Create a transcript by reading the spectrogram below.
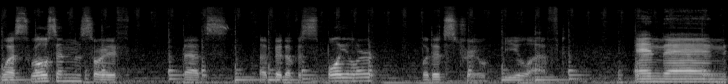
Wes Wilson. Sorry if that's a bit of a spoiler, but it's true. He left. And then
